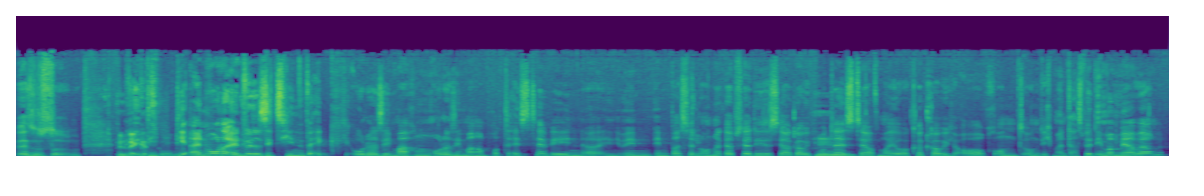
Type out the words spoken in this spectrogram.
also so, bin die, weggezogen. die Einwohner entweder sie ziehen weg oder sie machen oder sie machen Proteste, wie in, äh, in, in Barcelona gab es ja dieses Jahr, glaube ich, Proteste, auf Mallorca, glaube ich, auch. Und, und ich meine, das wird immer mehr werden.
